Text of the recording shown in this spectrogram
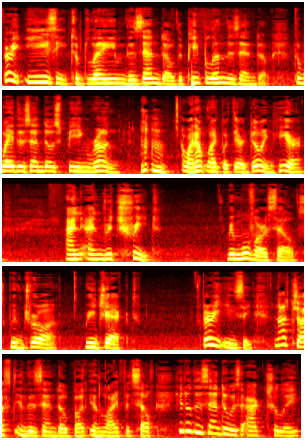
very easy to blame the Zendo, the people in the Zendo, the way the Zendo's being run. oh, I don't like what they're doing here. And, and retreat, remove ourselves, withdraw, reject. Very easy, not just in the Zendo, but in life itself. You know, the Zendo is actually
